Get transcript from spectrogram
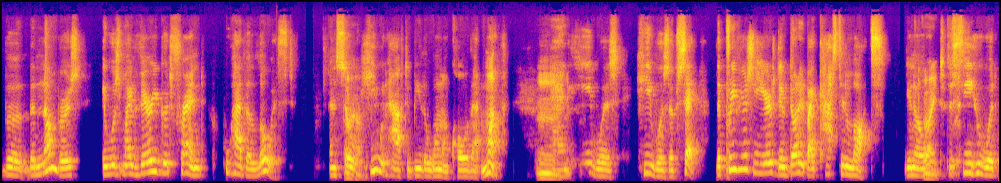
the the numbers, it was my very good friend who had the lowest. And so uh-huh. he would have to be the one on call that month. Mm. And he was he was upset. The previous years they've done it by casting lots, you know, right. to see who would.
